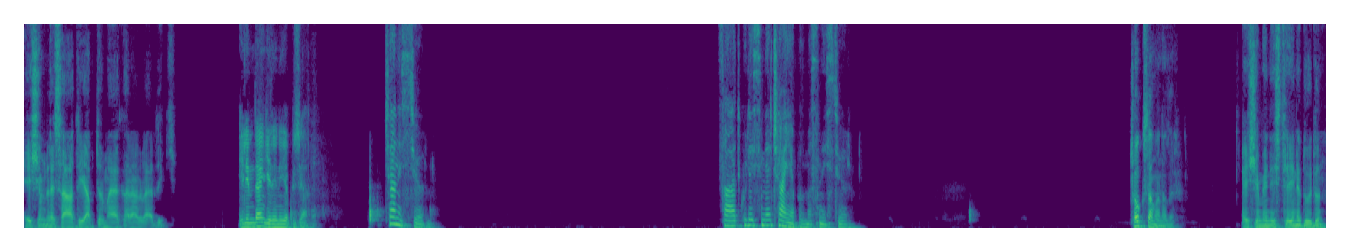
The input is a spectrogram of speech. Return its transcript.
Eşimle saati yaptırmaya karar verdik. Elimden geleni yapacağım. Çan istiyorum. Saat kulesine çan yapılmasını istiyorum. Çok zaman alır. Eşimin isteğini duydun.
